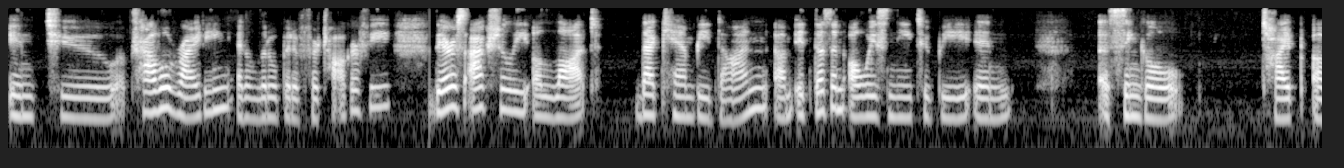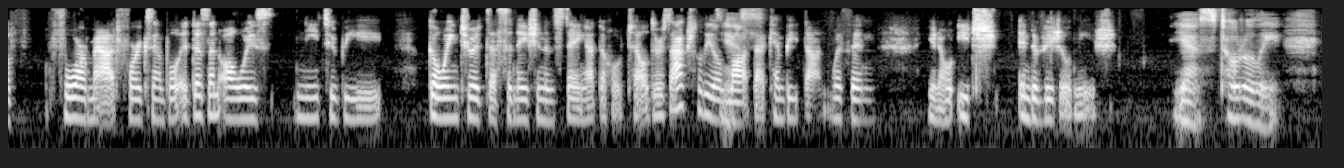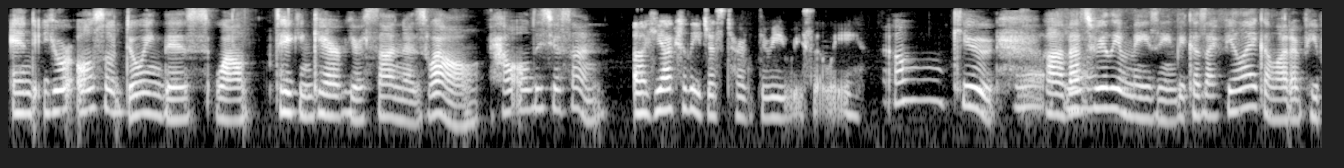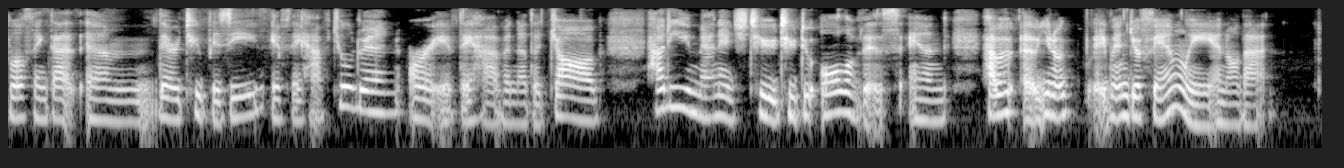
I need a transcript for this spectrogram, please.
into travel writing and a little bit of photography. There's actually a lot that can be done. Um, it doesn't always need to be in a single type of format. For example, it doesn't always need to be going to a destination and staying at the hotel. There's actually a yes. lot that can be done within, you know, each individual niche. Yes, totally. And you're also doing this while taking care of your son as well. How old is your son? Uh, he actually just turned three recently. Oh, cute. Yeah, uh, that's yeah. really amazing because I feel like a lot of people think that um, they're too busy if they have children or if they have another job. How do you manage to to do all of this and have uh, you know and your family and all that?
